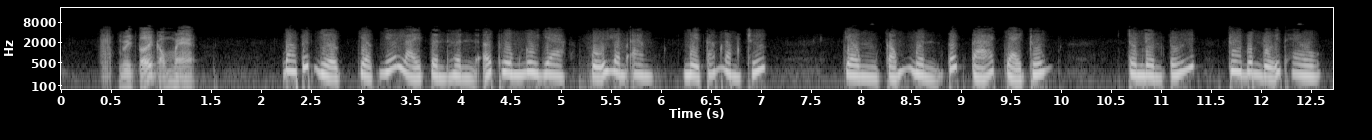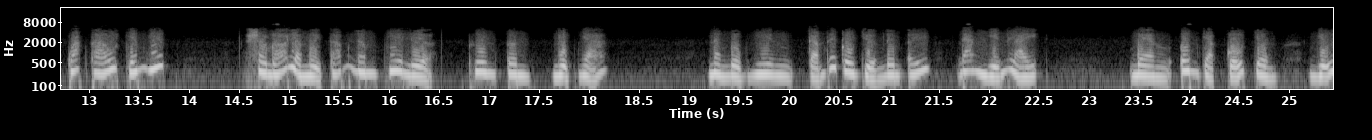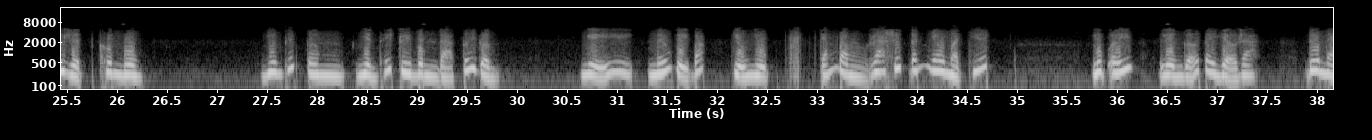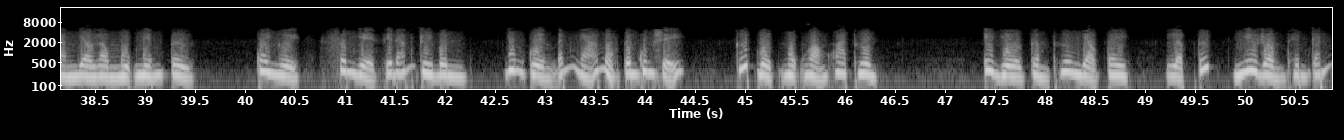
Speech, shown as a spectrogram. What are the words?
người tới cổng mẹ. Bao tích nhược chợt nhớ lại tình hình ở thôn Ngưu Gia, Phủ Lâm An, 18 năm trước. Chồng cổng mình tất tả chạy trốn. Trong đêm tối, truy binh đuổi theo, quát tháo chém giết. Sau đó là 18 năm chia lìa, thương tâm, nhục nhã. Nàng đột nhiên cảm thấy câu chuyện đêm ấy đang diễn lại. Bèn ôm chặt cổ chồng, giữ rịch không buông. Dương Thiết Tâm nhìn thấy truy binh đã tới gần. Nghĩ nếu bị bắt, chịu nhục, chẳng bằng ra sức đánh nhau mà chết. Lúc ấy, liền gỡ tay vợ ra, đưa nàng vào lòng một niệm từ. Quay người, xông về phía đám truy binh, dung quyền đánh ngã một tên quân sĩ, cướp được một ngọn hoa thương. Y vừa cầm thương vào tay, lập tức như rồng thêm cánh.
